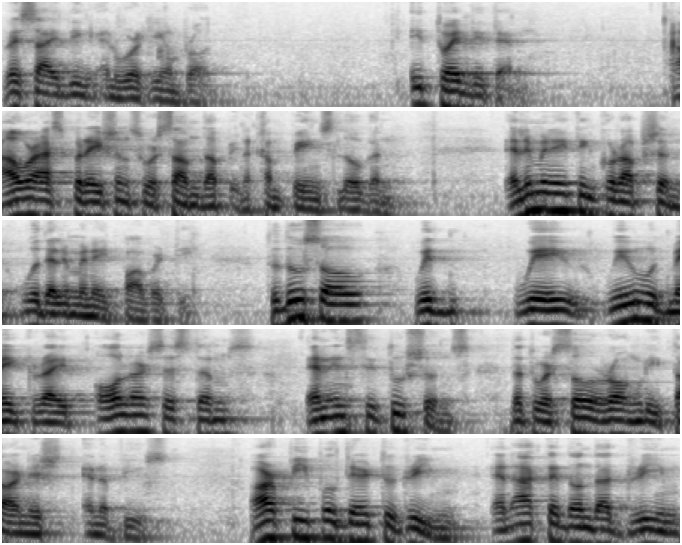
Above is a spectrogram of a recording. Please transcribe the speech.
residing and working abroad. In 2010, our aspirations were summed up in a campaign slogan Eliminating corruption would eliminate poverty. To do so, we, we would make right all our systems and institutions that were so wrongly tarnished and abused. Our people dared to dream and acted on that dream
